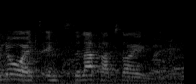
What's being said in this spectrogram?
Know it's it's the laptop's dying. Like.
